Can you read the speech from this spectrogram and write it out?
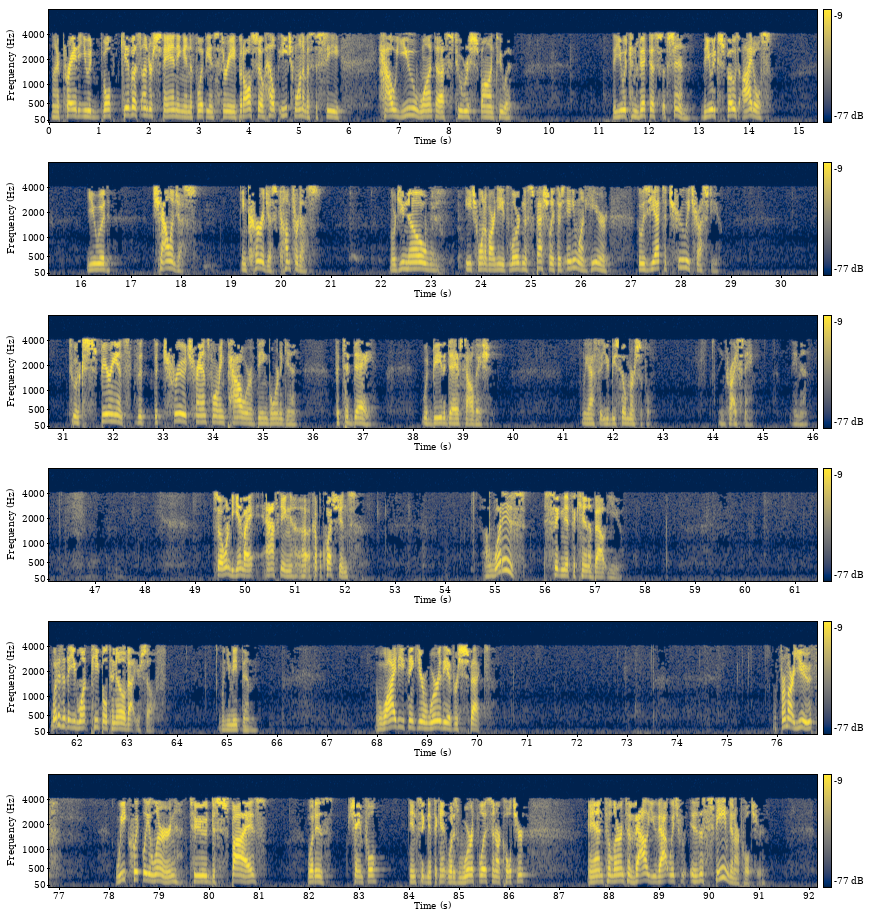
And I pray that you would both give us understanding in the Philippians 3, but also help each one of us to see how you want us to respond to it. That you would convict us of sin, that you would expose idols, you would challenge us, encourage us, comfort us. Lord, you know each one of our needs. Lord, and especially if there's anyone here who is yet to truly trust you, to experience the, the true transforming power of being born again, that today would be the day of salvation. We ask that you'd be so merciful. In Christ's name, amen. So I want to begin by asking a couple questions. Uh, what is significant about you? What is it that you'd want people to know about yourself when you meet them? Why do you think you're worthy of respect? From our youth, we quickly learn to despise what is shameful, insignificant, what is worthless in our culture, and to learn to value that which is esteemed in our culture.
